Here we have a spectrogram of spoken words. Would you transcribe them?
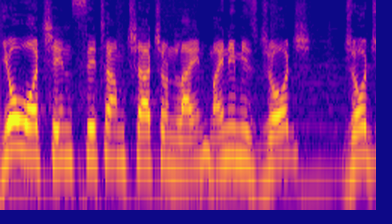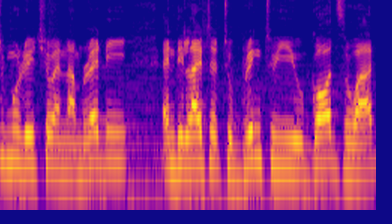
You're watching CITAM Church Online. My name is George, George Muricho, and I'm ready and delighted to bring to you God's Word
